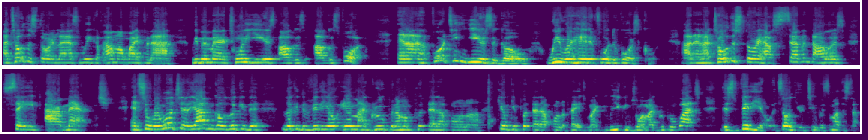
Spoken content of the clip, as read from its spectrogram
I told the story last week of how my wife and I we've been married 20 years, August August 4th, and I, 14 years ago we were headed for divorce court. And I told the story how seven dollars saved our marriage. And so what I want you, y'all can go look at the look at the video in my group, and I'm gonna put that up on uh Kim can put that up on the page. My, you can join my group and watch this video. It's on YouTube and some other stuff.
